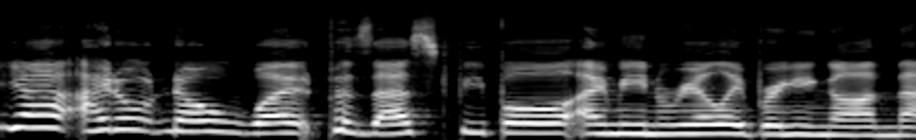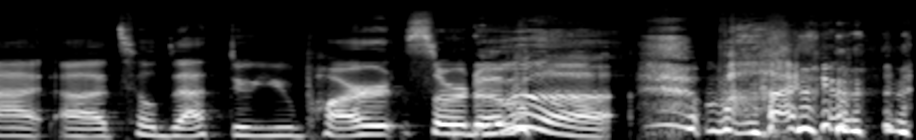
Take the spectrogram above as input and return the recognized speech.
Yeah, I don't know what possessed people. I mean, really bringing on that uh, "till death do you part" sort of vibe.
